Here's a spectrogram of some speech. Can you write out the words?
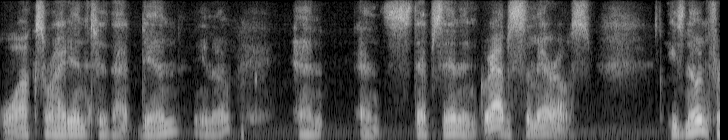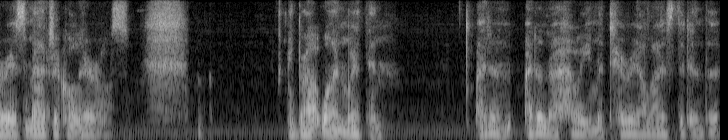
walks right into that den, you know, and and steps in and grabs some arrows He's known for his magical arrows. He brought one with him. I don't I don't know how he materialized it in the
